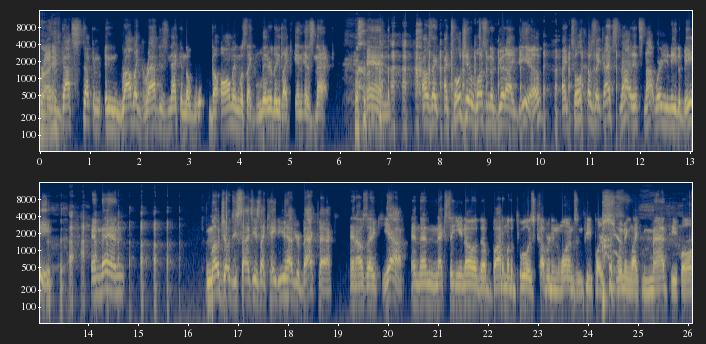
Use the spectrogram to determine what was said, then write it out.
Right. and it got stuck and, and Rob like grabbed his neck and the the almond was like literally like in his neck. And I was like, I told you it wasn't a good idea. I told I was like, that's not it's not where you need to be. And then Mojo decides he's like, Hey, do you have your backpack? And I was like, Yeah. And then next thing you know, the bottom of the pool is covered in ones and people are swimming like mad people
